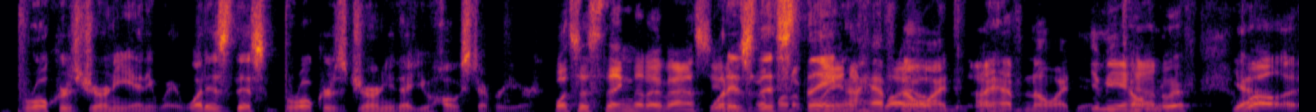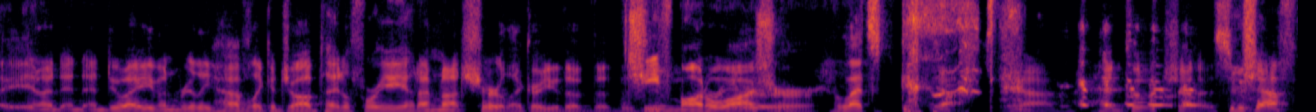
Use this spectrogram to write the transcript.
broker's journey anyway? What is this broker's journey that you host every year? what's this thing that I've asked you? What is this on a plane thing? I have no idea. and, I uh, have no idea. Give me a Tell hand me. with. Yeah. Well, uh, you know, and, and and do I even really have like a job title for you yet? I'm not sure. Like, are you the the, the Chief Zoom model operator or- washer. Let's Yeah, yeah, head coach, uh, sous chef.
